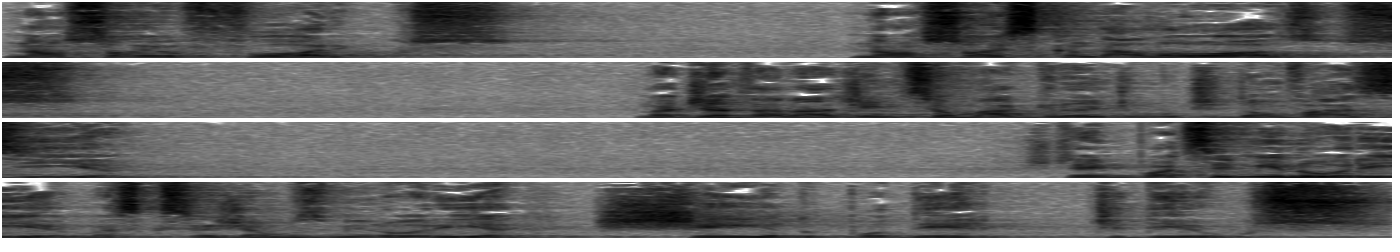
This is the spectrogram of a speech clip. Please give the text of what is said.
não só eufóricos, não só escandalosos. Não adianta nada a gente ser uma grande multidão vazia. A gente pode ser minoria, mas que sejamos minoria cheia do poder de Deus.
